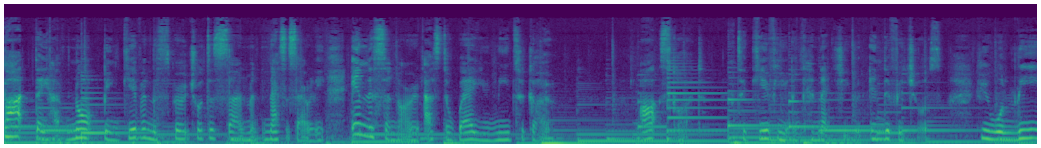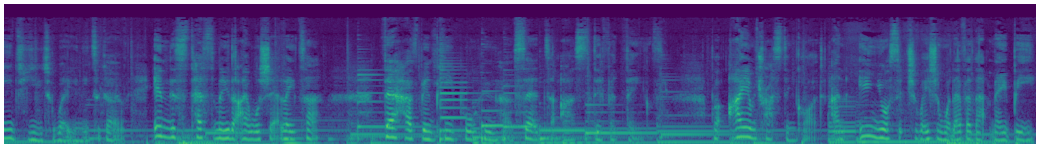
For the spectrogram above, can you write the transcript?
but they have not been given the spiritual discernment necessarily in this scenario as to where you need to go. Ask God to give you and connect you with individuals who will lead you to where you need to go. In this testimony that I will share later, there have been people who have said to us different things. But I am trusting God, and in your situation, whatever that may be,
